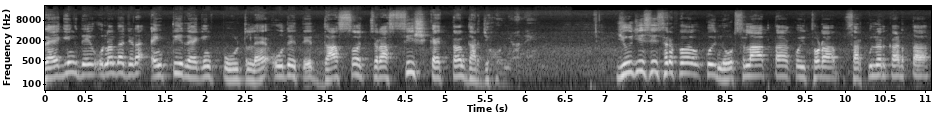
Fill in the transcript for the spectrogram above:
ਰੈਗਿੰਗ ਦੇ ਉਹਨਾਂ ਦਾ ਜਿਹੜਾ ਐਂਟੀ ਰੈਗਿੰਗ ਪੋਰਟਲ ਹੈ, ਉਹਦੇ ਤੇ 1084 ਸ਼ਿਕਾਇਤਾਂ ਦਰਜ ਹੋਈਆਂ ਨੇ। UGC ਸਿਰਫ ਕੋਈ ਨੋਟਿਸ ਲਾਤਾ, ਕੋਈ ਥੋੜਾ ਸਰਕੂਲਰ ਕੱਢਤਾ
